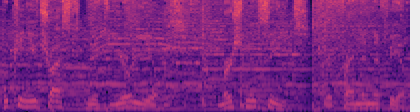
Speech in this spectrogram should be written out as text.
Who can you trust with your yields? Merschman Seeds, your friend in the field.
